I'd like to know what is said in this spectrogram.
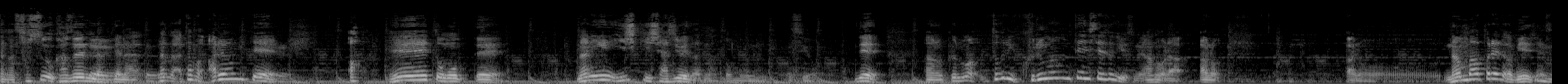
なんか素数を数えるんだみたいな、うんなんか多分あれを見て、うんあへえと思って何気に意識し始めたんだと思うんですよ。であの車特に車運転してる時ですね。あのほらあのあのナンバープレートが見えるじゃない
